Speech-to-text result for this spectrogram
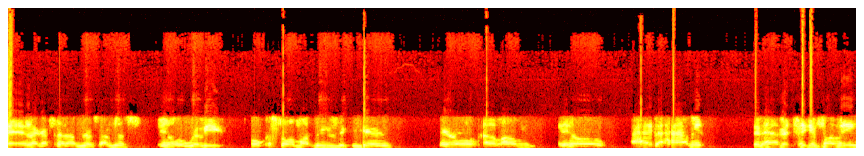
And like I said, I'm just I'm just you know really focused on my music again. You know, um, um, you know, I had to have it and have it taken from me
